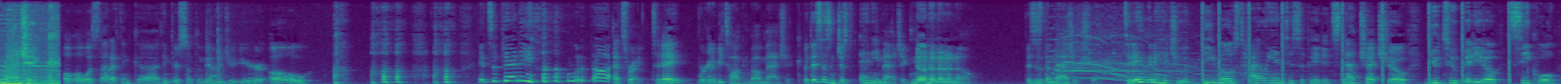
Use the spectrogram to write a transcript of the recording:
Magic. Oh, oh, what's that? I think, uh, I think there's something behind your ear. Oh. it's a penny. Who would have thought? That's right. Today, we're gonna be talking about magic. But this isn't just any magic. No, no, no, no, no. This is the magic show. Today I'm gonna hit you with the most highly anticipated Snapchat show, YouTube video, sequel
